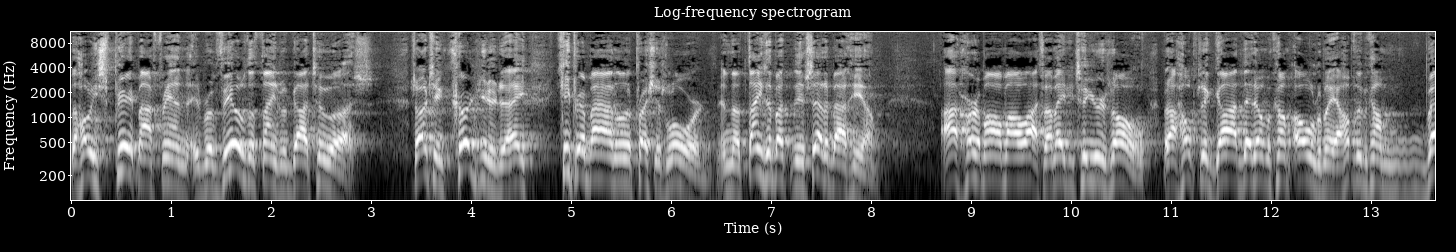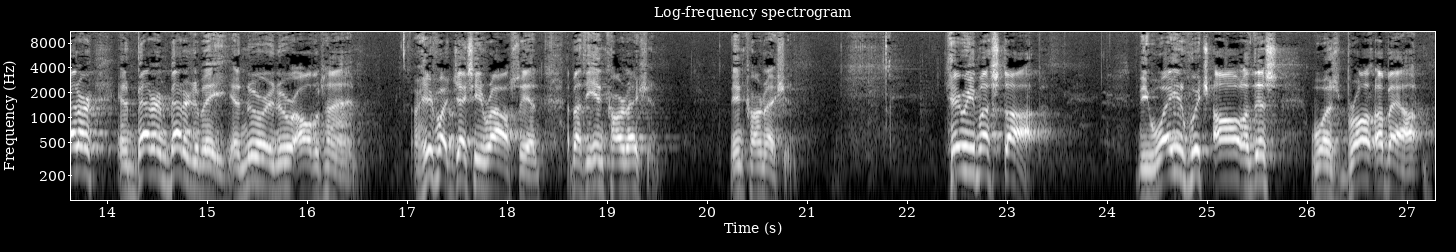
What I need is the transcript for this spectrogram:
the Holy Spirit, my friend, reveals the things of God to us. So I want to encourage you today, keep your mind on the precious Lord and the things about they said about Him. I've heard them all my life. I'm 82 years old, but I hope to God they don't become old to me. I hope they become better and better and better to me and newer and newer all the time. Now, here's what J.C. Ryle said about the incarnation. The incarnation. Here we must stop. The way in which all of this was brought about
